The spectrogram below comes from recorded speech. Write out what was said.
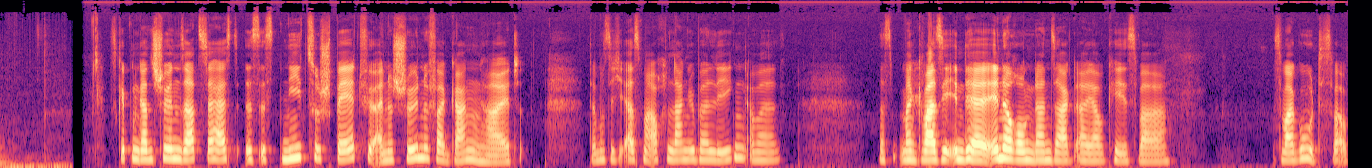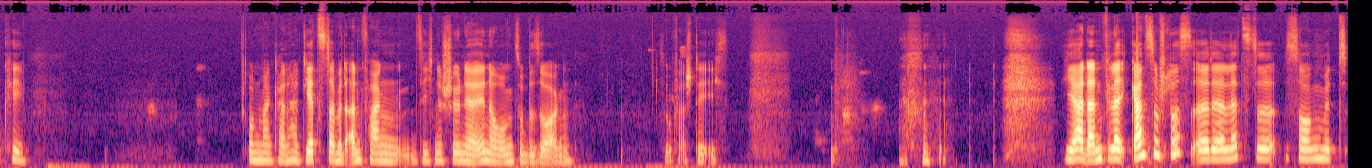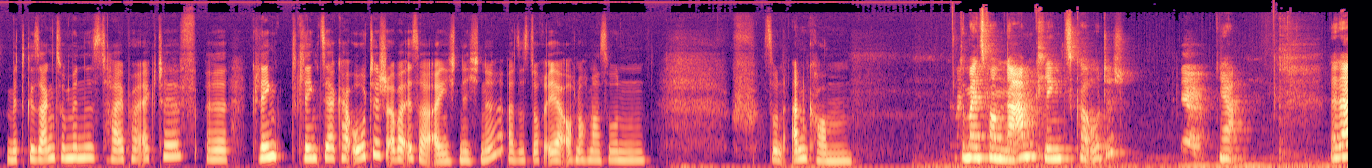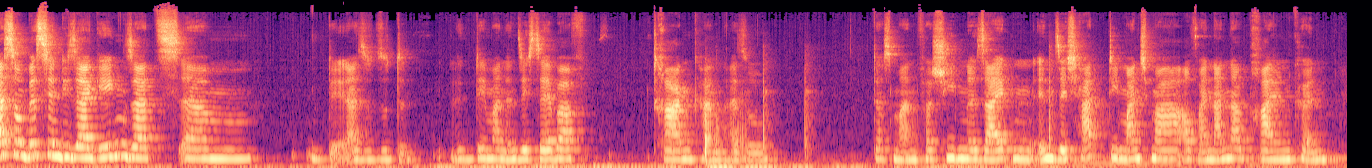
Es gibt einen ganz schönen Satz, der heißt, es ist nie zu spät für eine schöne Vergangenheit. Da muss ich erstmal auch lang überlegen, aber dass man quasi in der Erinnerung dann sagt, ah ja, okay, es war, es war gut, es war okay. Und man kann halt jetzt damit anfangen, sich eine schöne Erinnerung zu besorgen. So verstehe ich's. ja, dann vielleicht ganz zum Schluss äh, der letzte Song mit, mit Gesang zumindest, Hyperactive. Äh, klingt, klingt sehr chaotisch, aber ist er eigentlich nicht, ne? Also ist doch eher auch nochmal so ein so ein Ankommen. Du meinst, vom Namen klingt es chaotisch? Ja. Ja. Na, da ist so ein bisschen dieser Gegensatz, ähm, der, also so, d- den man in sich selber tragen kann. Also, dass man verschiedene Seiten in sich hat, die manchmal aufeinander prallen können.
